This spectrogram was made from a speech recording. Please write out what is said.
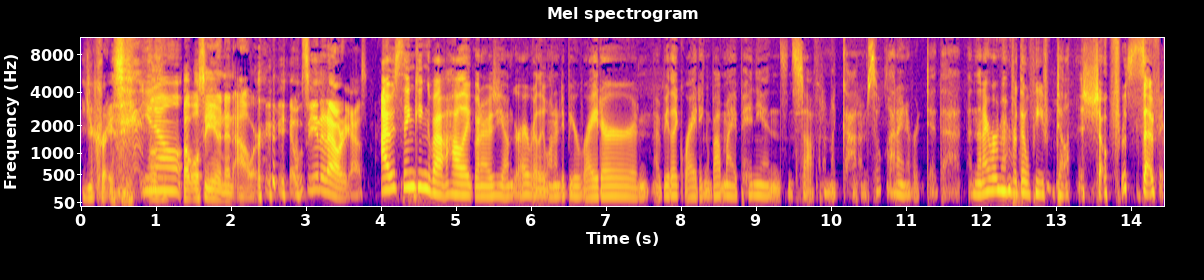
You're crazy. You know, But we'll see you in an hour. yeah, we'll see you in an hour, guys. I was thinking about how, like, when I was younger, I really wanted to be a writer and I'd be like writing about my opinions and stuff. And I'm like, God, I'm so glad I never did that. And then I remember that we've done this show for seven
